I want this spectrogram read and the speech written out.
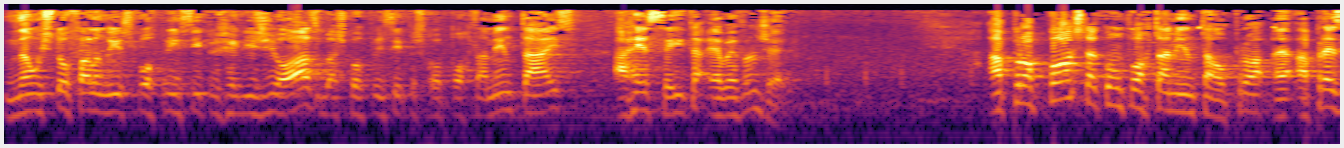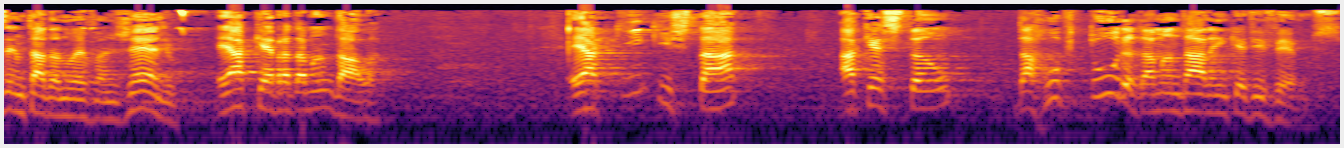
não estou falando isso por princípios religiosos, mas por princípios comportamentais, a receita é o Evangelho. A proposta comportamental é, apresentada no Evangelho é a quebra da mandala. É aqui que está a questão da ruptura da mandala em que vivemos.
